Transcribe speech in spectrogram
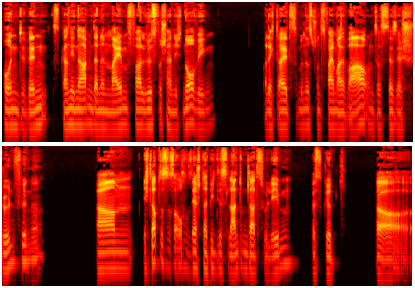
Und wenn Skandinavien, dann in meinem Fall höchstwahrscheinlich Norwegen, weil ich da jetzt zumindest schon zweimal war und das sehr, sehr schön finde. Ähm, ich glaube, das ist auch ein sehr stabiles Land, um da zu leben. Es gibt, äh,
